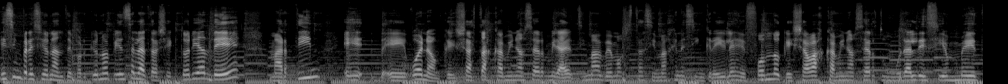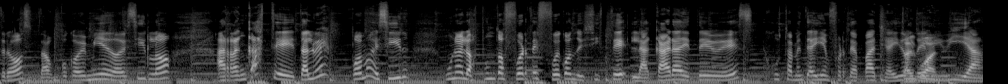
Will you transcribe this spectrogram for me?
es impresionante porque uno piensa en la trayectoria de Martín, eh, eh, bueno, que ya estás camino a hacer, mira, encima vemos estas imágenes increíbles de fondo, que ya vas camino a hacer tu mural de 100 metros, da un poco de miedo decirlo. Arrancaste, tal vez podemos decir, uno de los puntos fuertes fue cuando hiciste la cara de TVs, justamente ahí en Fuerte Apache, ahí donde vivía.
